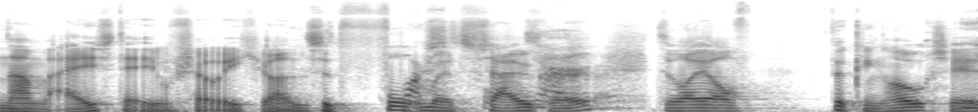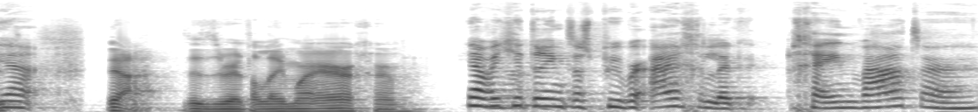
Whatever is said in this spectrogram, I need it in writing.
namen we ijsthee of zo, weet je wel. Dan zit het vol Barst met vol, suiker. ja. Terwijl je al fucking hoog zit. Ja, Ja. dat werd alleen maar erger. Ja, want je drinkt als puber eigenlijk geen water.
